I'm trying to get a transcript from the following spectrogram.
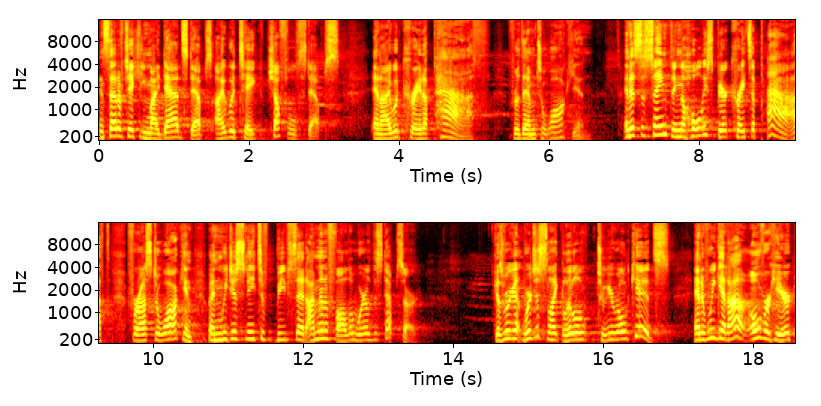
instead of taking my dad's steps, I would take shuffle steps, and I would create a path for them to walk in. And it's the same thing. The Holy Spirit creates a path for us to walk in, and we just need to be said, I'm going to follow where the steps are. Because we're, we're just like little two year old kids. And if we get out over here,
